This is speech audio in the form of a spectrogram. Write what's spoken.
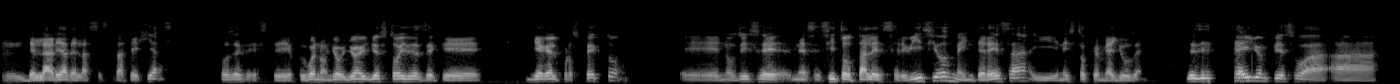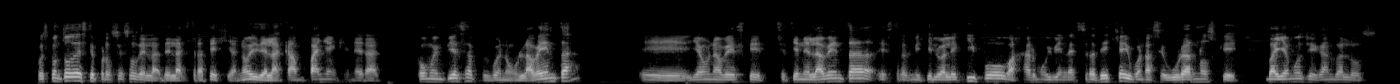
del área de las estrategias entonces, este, pues bueno, yo, yo, yo estoy desde que llega el prospecto, eh, nos dice, necesito tales servicios, me interesa y necesito que me ayuden. Desde ahí yo empiezo a, pues con todo este proceso de la, de la, estrategia, ¿no? Y de la campaña en general. ¿Cómo empieza? Pues bueno, la venta. Eh, ya una vez que se tiene la venta, es transmitirlo al equipo, bajar muy bien la estrategia y bueno, asegurarnos que vayamos llegando a los,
